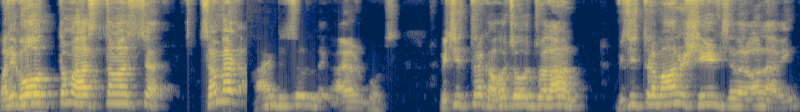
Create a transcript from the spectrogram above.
Parigottama Hastasya. Some had hand whistles like iron bolts. Vichitra Kavachojvalan. Vichitraman shields they were all having.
